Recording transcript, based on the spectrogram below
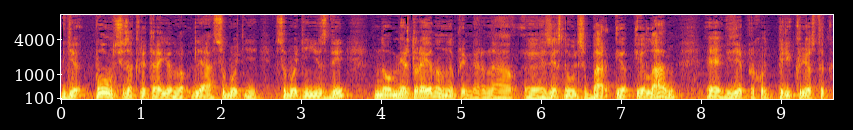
где полностью закрыт район для субботней, субботней езды, но между районами, например, на э, известной улице Бар-Илан, где проходит перекресток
